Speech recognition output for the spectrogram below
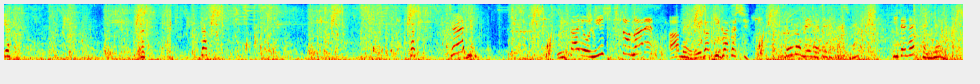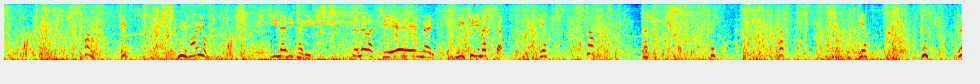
よっ歌よ錦となれ。雨描きがたし。どの目が出るかしら。痛がっちゃいない。三へっ。願いよ。稲光。すなわち永遠なり。見切りました。やっとっ。はっ。はっ。やっ。ふっ。ふっ。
